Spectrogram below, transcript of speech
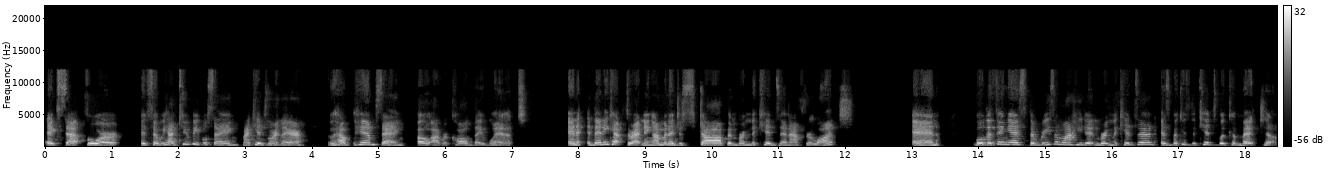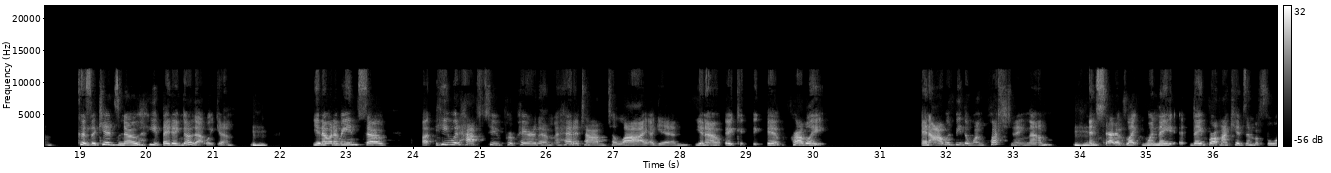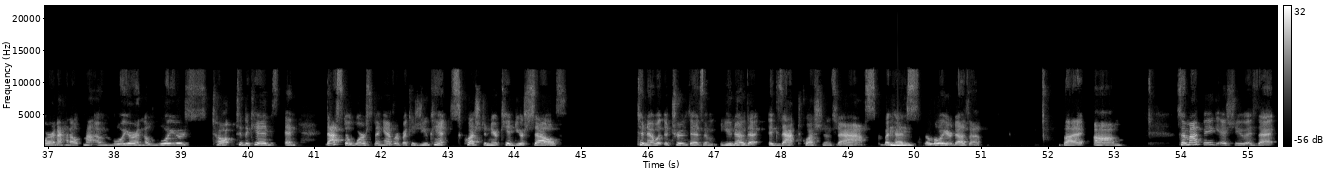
Except for so we had two people saying my kids weren't there. We have him saying, Oh, I recalled they went. And then he kept threatening, I'm going to just stop and bring the kids in after lunch. And Well, the thing is, the reason why he didn't bring the kids in is because the kids would convict him because the kids know he, they didn't go that weekend. Mm-hmm. You know what I mean? So uh, he would have to prepare them ahead of time to lie again. You know, it it probably, and I would be the one questioning them mm-hmm. instead of like when they they brought my kids in before, and I had a, my own lawyer, and the lawyers talked to the kids, and that's the worst thing ever because you can't question your kid yourself to know what the truth is and you know the exact questions to ask because mm-hmm. the lawyer doesn't. But um so my big issue is that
